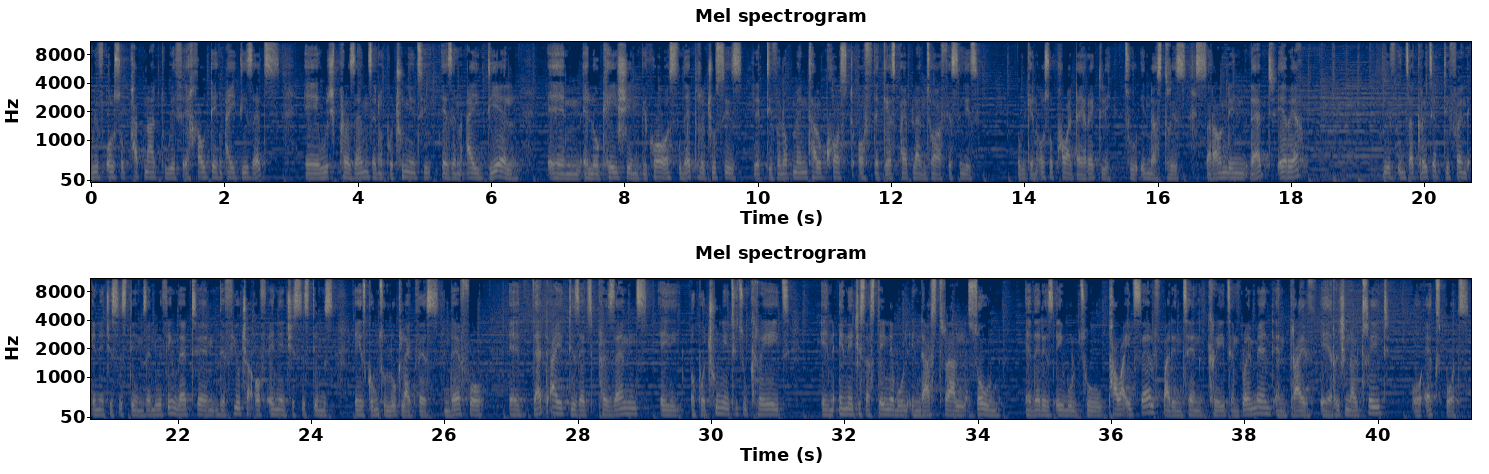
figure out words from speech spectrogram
We've also partnered with a Gauteng IDZ, uh, which presents an opportunity as an ideal um, a location because that reduces the developmental cost of the gas pipeline to our facility. We can also power directly to industries surrounding that area. We've integrated different energy systems, and we think that um, the future of energy systems is going to look like this. And therefore, uh, that IDZ presents a opportunity to create an energy sustainable industrial zone uh, that is able to power itself, but in turn create employment and drive a regional trade or exports.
